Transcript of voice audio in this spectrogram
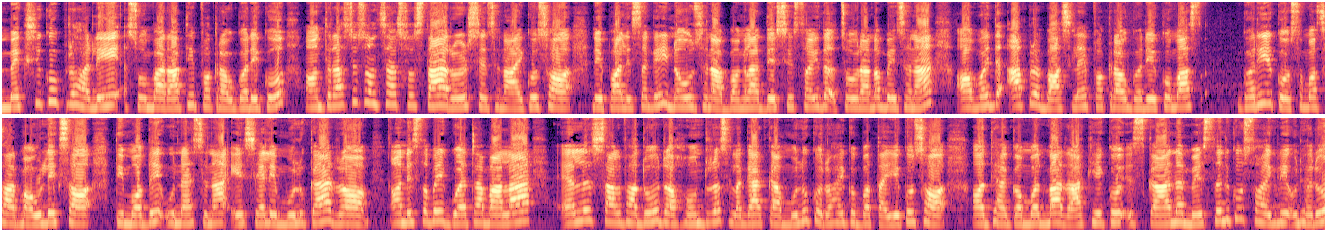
मेक्सिको प्रहरले सोमबार राति पक्राउ गरेको अन्तर्राष्ट्रिय संचार संस्था रोयर्सले जनाएको छ। नेपालीसँगै नौजना बंगलादेशी सहित चौरानब्बे जना अवैध आप्रवासीलाई पक्राउ गरिएकोमा गरिएको समाचारमा उल्लेख छ। तीमध्ये उन्नाइसजना एसियाली मुलुका र अन्य सबै ग्वाटामाला एल साल्भाडोर र होन्डुरस लगायतका मुलुकको रहेको बताइएको छ। अध्यागमनमा राखिएको स्कान मेसिनको सहयोगले उनीहरू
